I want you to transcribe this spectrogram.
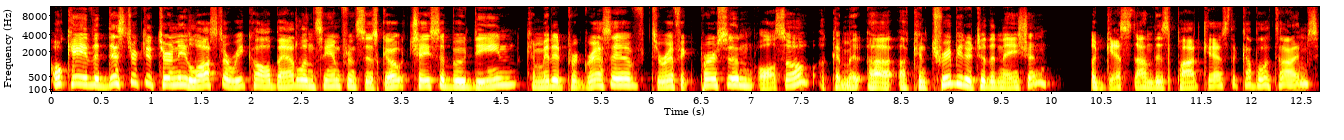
Okay, the district attorney lost a recall battle in San Francisco. Chesa Boudin, committed progressive, terrific person, also a, commi- uh, a contributor to the nation, a guest on this podcast a couple of times.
